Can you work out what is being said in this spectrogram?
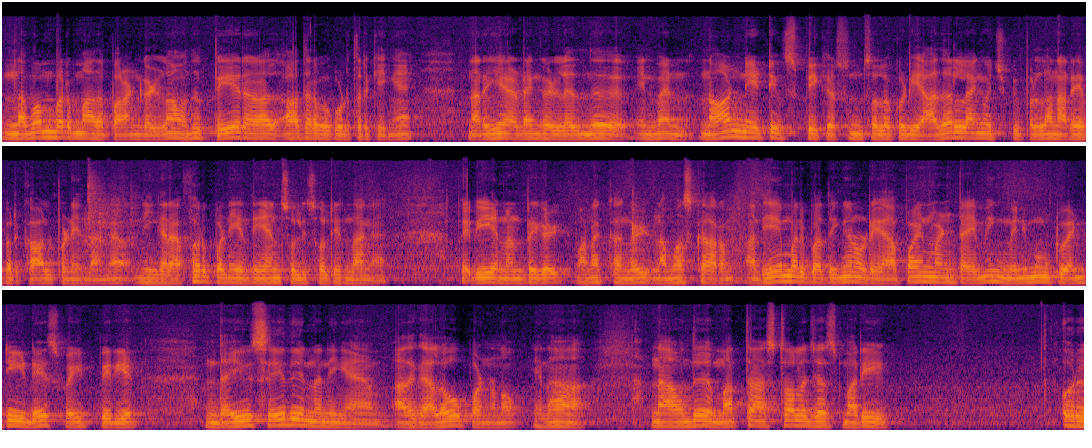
நவம்பர் மாத பலன்கள்லாம் வந்து பேர் ஆ- ஆதரவு கொடுத்துருக்கீங்க. நிறைய இடங்கள்லேருந்து இன்வென் நான் நேட்டிவ் ஸ்பீக்கர்ஸ்னு சொல்லக்கூடிய அதர் லாங்குவேஜ் பீப்புளெலாம் நிறைய பேர் கால் பண்ணியிருந்தாங்க. நீங்கள் ரெஃபர் பண்ணியிருந்தீங்கன்னு சொல்லி சொல்லியிருந்தாங்க. பெரிய நன்றிகள் வணக்கங்கள் நமஸ்காரம். அதே மாதிரி பார்த்தீங்கன்னா என்னுடைய appointment timing minimum twenty days wait period தயவு செய்து என்ன நீங்கள் அதுக்கு அலோவ் பண்ணணும். ஏன்னா நான் வந்து மற்ற அஸ்ட்ராலஜர்ஸ் மாதிரி ஒரு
